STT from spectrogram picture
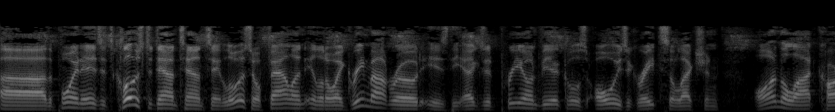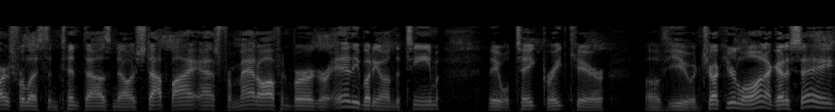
Uh, the point is, it's close to downtown St. Louis, O'Fallon, Illinois. Greenmount Road is the exit. Pre-owned vehicles, always a great selection on the lot. Cars for less than ten thousand dollars. Stop by, ask for Matt Auffenberg or anybody on the team. They will take great care of you. And Chuck, your lawn, I got to say,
